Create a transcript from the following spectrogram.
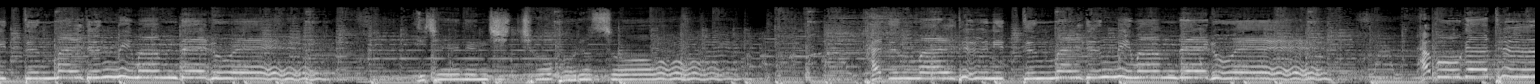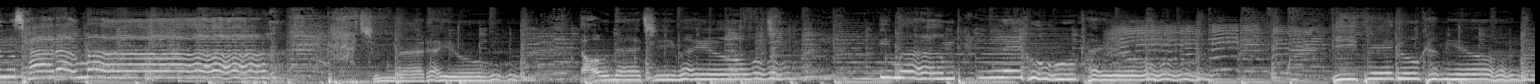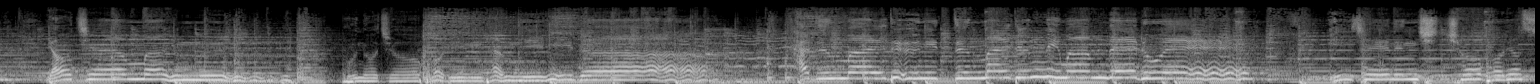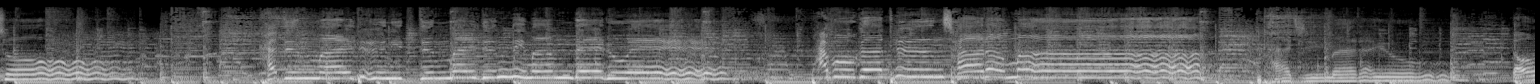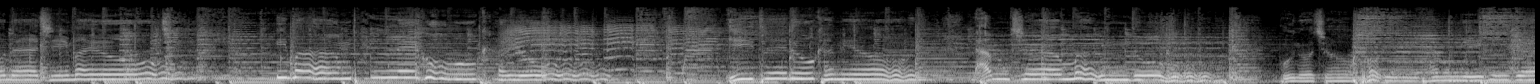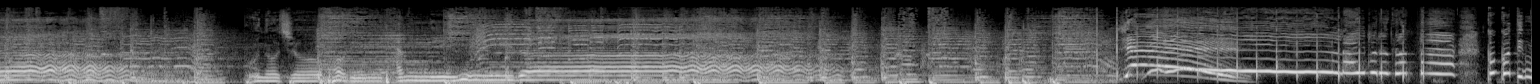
있든 말든 네 맘대로 해. 이제는 지쳐버렸어. 가든 말든 있든 말든 네 맘대로 해. 바보 같은 사람아. 가지 말아요. 떠나지 마요. 이 마음 달래고 가요 가면 여자 마음은 무너져 버린답니다. 가든 말든 있든 말든 네 맘대로 해. 이제는 지쳐버렸어 가든 말든 있든 말든 네 맘대로 해. 바보 같은 사람아 가지 말아요 떠나지 마요 이 마음 달래고 가요 이대로 가면 남자 마음도 무너져 버린답니다. 무너져 버린답니다.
